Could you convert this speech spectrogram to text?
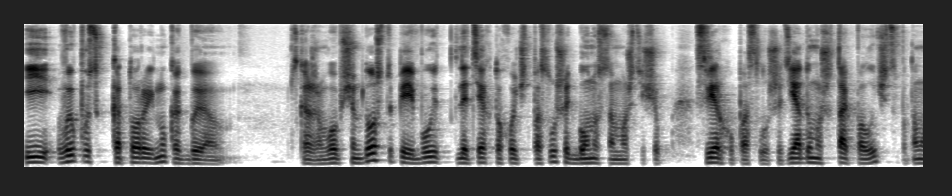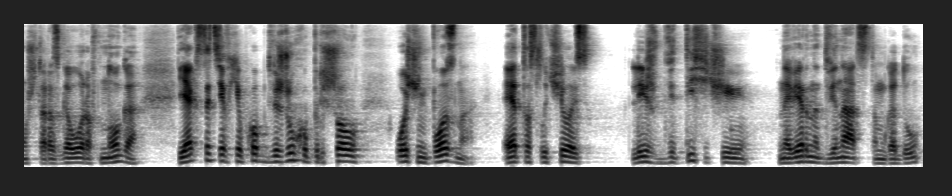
и выпуск, который, ну, как бы, скажем, в общем доступе, и будет для тех, кто хочет послушать бонусом, можете еще сверху послушать. Я думаю, что так получится, потому что разговоров много. Я, кстати, в хип-хоп движуху пришел очень поздно. Это случилось лишь в 2000, наверное, 2012 году.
